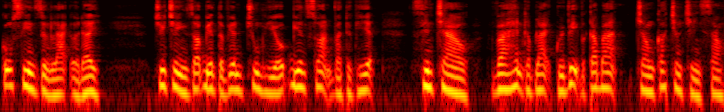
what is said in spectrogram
cũng xin dừng lại ở đây. Chương trình do biên tập viên Trung Hiếu biên soạn và thực hiện. Xin chào và hẹn gặp lại quý vị và các bạn trong các chương trình sau.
